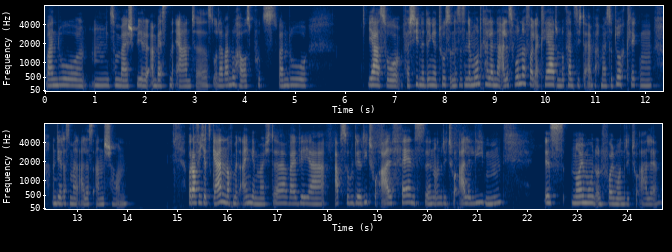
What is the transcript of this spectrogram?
wann du mh, hm, zum Beispiel am besten erntest oder wann du Haus putzt, wann du ja, so verschiedene Dinge tust. Und das ist in dem Mondkalender alles wundervoll erklärt und du kannst dich da einfach mal so durchklicken und dir das mal alles anschauen. Worauf ich jetzt gerne noch mit eingehen möchte, weil wir ja absolute Ritualfans sind und Rituale lieben, ist Neumond- und Vollmondrituale.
